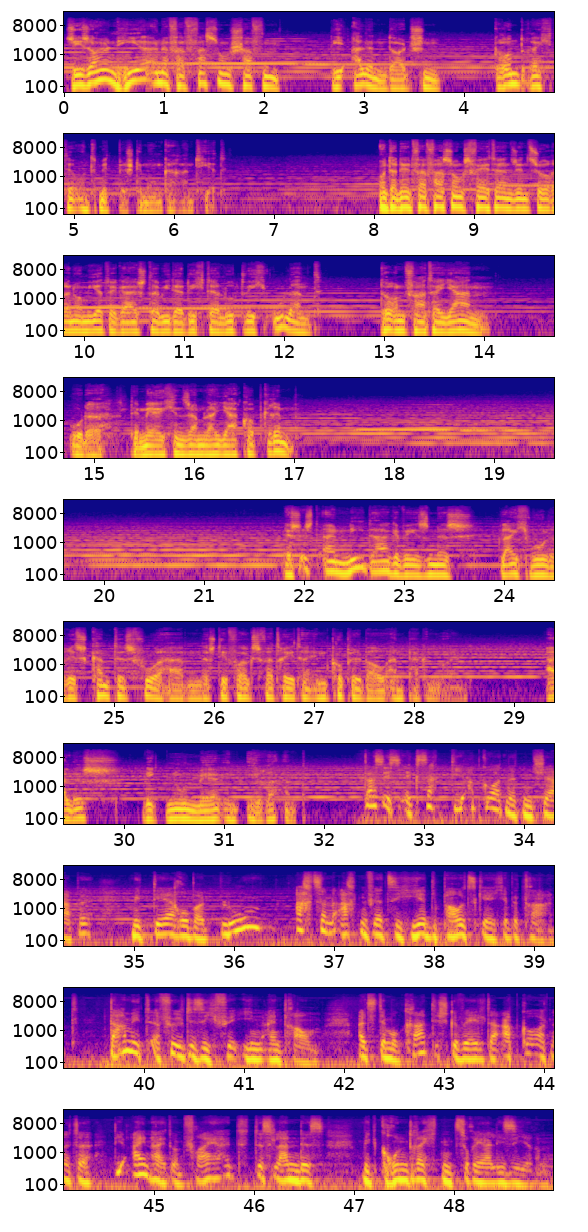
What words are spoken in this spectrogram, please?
Sie sollen hier eine Verfassung schaffen, die allen Deutschen Grundrechte und Mitbestimmung garantiert. Unter den Verfassungsvätern sind so renommierte Geister wie der Dichter Ludwig Uhland, Turnvater Jan oder der Märchensammler Jakob Grimm. Es ist ein nie dagewesenes, gleichwohl riskantes Vorhaben, das die Volksvertreter im Kuppelbau anpacken wollen. Alles liegt nunmehr in ihrer Hand. Das ist exakt die Abgeordnetenschärpe, mit der Robert Blum 1848 hier die Paulskirche betrat. Damit erfüllte sich für ihn ein Traum, als demokratisch gewählter Abgeordneter die Einheit und Freiheit des Landes mit Grundrechten zu realisieren.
